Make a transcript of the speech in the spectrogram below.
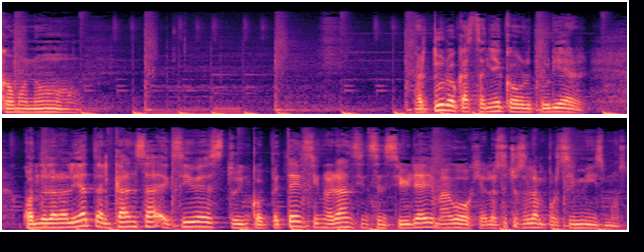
Cómo no. Arturo Castañeco Urturier. Cuando la realidad te alcanza, exhibes tu incompetencia, ignorancia, insensibilidad y demagogia. Los hechos hablan por sí mismos.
